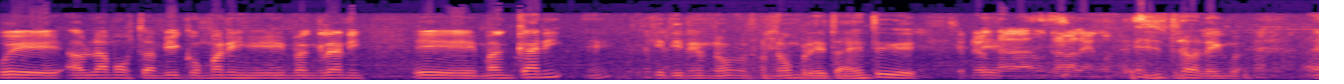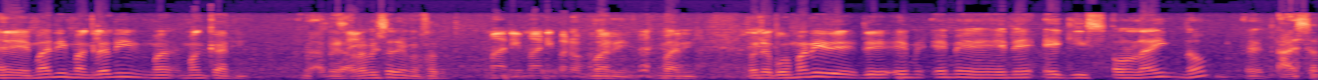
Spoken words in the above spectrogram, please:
Después hablamos también con Manny Manglani, eh, Mancani, ¿eh? que tiene unos, nombres de esta gente. Siempre un, un trabalengua. un trabalengua. Eh, Manny Manglani, Mancani. Ahora me sale mejor. Mani, Mani para Mani, Mani. Bueno, pues Mani de, de MNX Online, ¿no? Eh, ah, esa,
